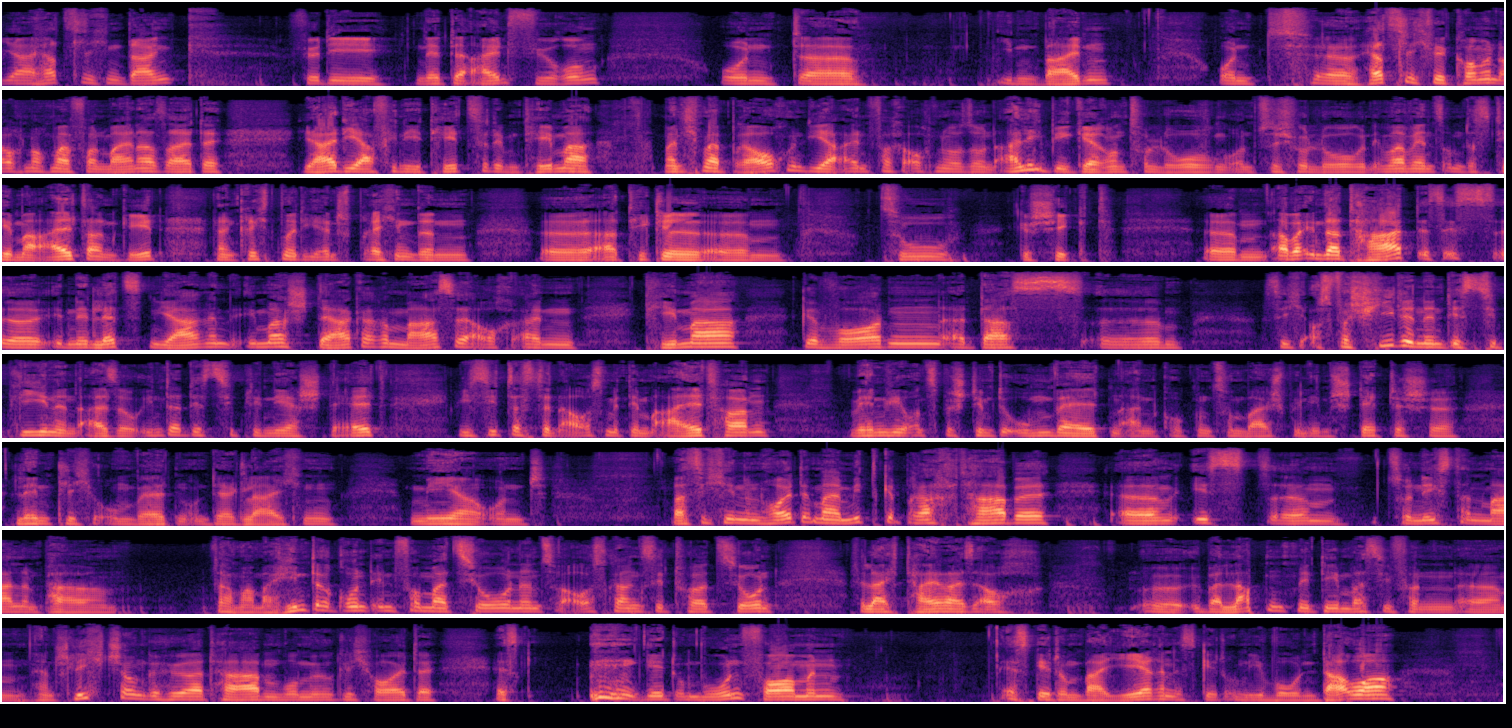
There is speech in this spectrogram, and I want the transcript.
Ja, herzlichen Dank für die nette Einführung und äh, Ihnen beiden. Und äh, herzlich willkommen auch nochmal von meiner Seite. Ja, die Affinität zu dem Thema. Manchmal brauchen die ja einfach auch nur so ein Alibi-Gerontologen und Psychologen. Immer wenn es um das Thema Altern geht, dann kriegt man die entsprechenden äh, Artikel ähm, zugeschickt. Ähm, aber in der Tat, es ist äh, in den letzten Jahren immer stärkerem Maße auch ein Thema geworden, das äh, sich aus verschiedenen Disziplinen, also interdisziplinär stellt. Wie sieht das denn aus mit dem Altern, wenn wir uns bestimmte Umwelten angucken, zum Beispiel eben städtische, ländliche Umwelten und dergleichen mehr. Und was ich Ihnen heute mal mitgebracht habe, äh, ist ähm, zunächst einmal ein paar, sagen wir mal, Hintergrundinformationen zur Ausgangssituation, vielleicht teilweise auch äh, überlappend mit dem, was Sie von ähm, Herrn Schlicht schon gehört haben, womöglich heute. Es geht um Wohnformen, es geht um Barrieren, es geht um die Wohndauer.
